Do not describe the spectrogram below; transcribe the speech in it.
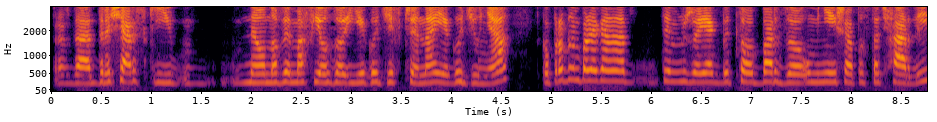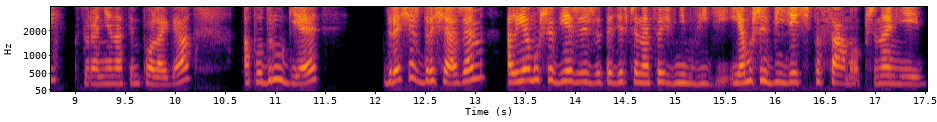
prawda, dresiarski neonowy mafiozo i jego dziewczyna, jego dziunia. Tylko problem polega na tym, że jakby to bardzo umniejsza postać Harley, która nie na tym polega. A po drugie, dresiarz dresiarzem, ale ja muszę wierzyć, że ta dziewczyna coś w nim widzi. I ja muszę widzieć to samo, przynajmniej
